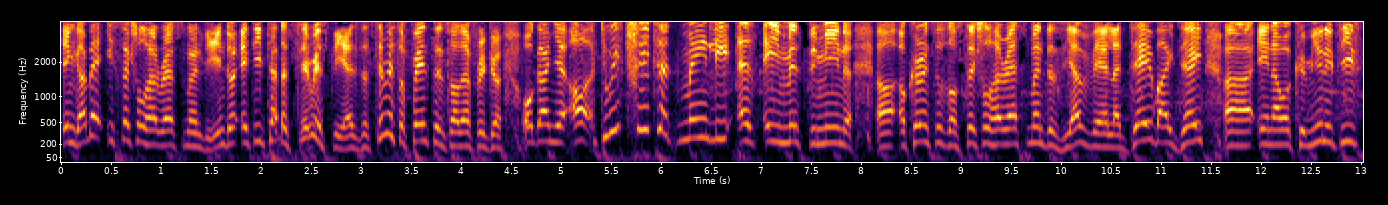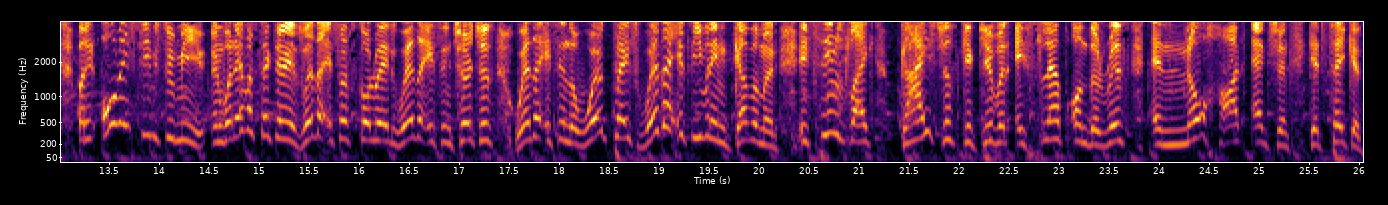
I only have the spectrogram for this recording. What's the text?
ingabe i-sexual harassment Indo into esiyithatha seriously as a serious offense in South Africa okanye uh, do we treat it mainly as a misdemeanor uh, occurrences of sexual harassment ziyavela day by day uh, in our communities but it always seems to me in whatever sector it is whether it's a school whether it's in churches whether it's in the workplace whether it's even in government it seems like guys just get given a slap on the wrist and no hard action gets taken.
